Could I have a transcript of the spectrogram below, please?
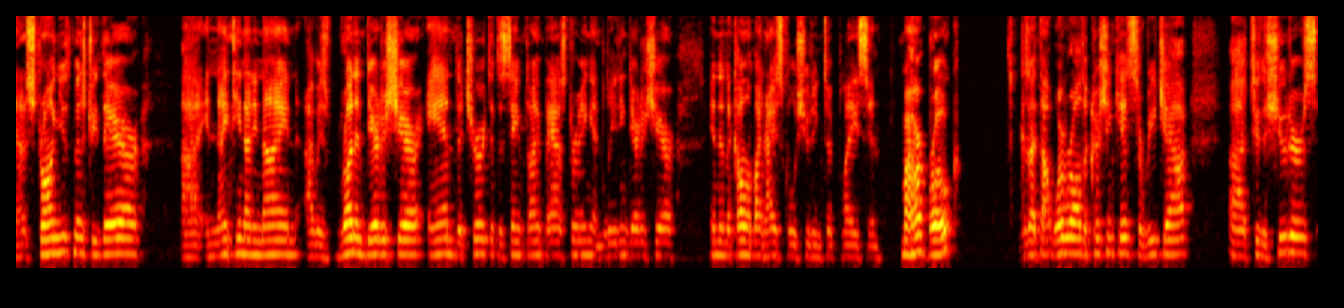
had a strong youth ministry there. Uh, in 1999, I was running Dare to Share and the church at the same time, pastoring and leading Dare to Share. And then the Columbine High School shooting took place. And my heart broke because I thought, where were all the Christian kids to reach out uh, to the shooters?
